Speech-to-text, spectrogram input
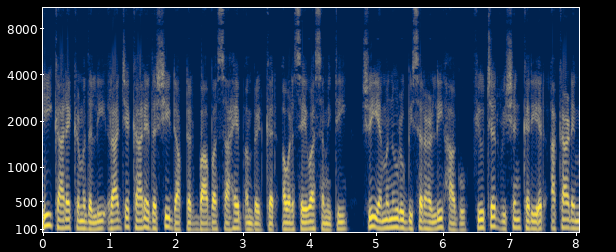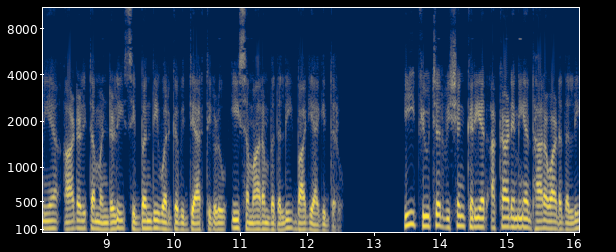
ಈ ಕಾರ್ಯಕ್ರಮದಲ್ಲಿ ರಾಜ್ಯ ಕಾರ್ಯದರ್ಶಿ ಡಾಕ್ಟರ್ ಬಾಬಾ ಸಾಹೇಬ್ ಅಂಬೇಡ್ಕರ್ ಅವರ ಸೇವಾ ಸಮಿತಿ, ಶ್ರೀ ಯಮನೂರು ಬಿಸರಹಳ್ಳಿ ಹಾಗೂ ಫ್ಯೂಚರ್ ವಿಷನ್ ಕರಿಯರ್ ಅಕಾಡೆಮಿಯ ಆಡಳಿತ ಮಂಡಳಿ ಸಿಬ್ಬಂದಿ ವರ್ಗ ವಿದ್ಯಾರ್ಥಿಗಳು ಈ ಸಮಾರಂಭದಲ್ಲಿ ಭಾಗಿಯಾಗಿದ್ದರು. ಈ ಫ್ಯೂಚರ್ ವಿಷನ್ ಕರಿಯರ್ ಅಕಾಡೆಮಿಯ ಧಾರವಾಡದಲ್ಲಿ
